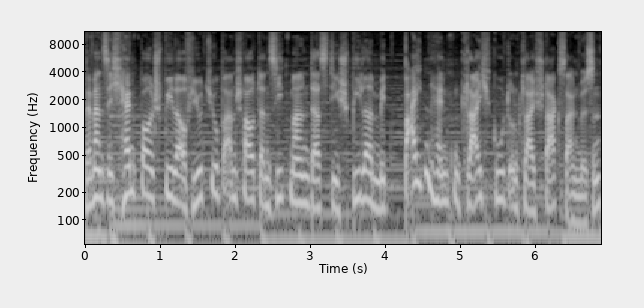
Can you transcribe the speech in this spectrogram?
Wenn man sich Handballspiele auf YouTube anschaut, dann sieht man, dass die Spieler mit beiden Händen gleich gut und gleich stark sein müssen.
